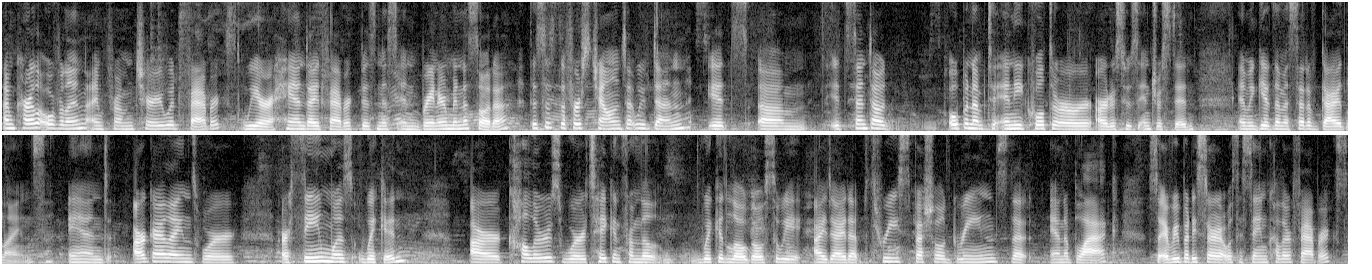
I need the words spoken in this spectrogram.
I'm Carla Overland. I'm from Cherrywood Fabrics. We are a hand-dyed fabric business in Brainerd, Minnesota. This is the first challenge that we've done. It's, um, it's sent out open up to any quilter or artist who's interested, and we give them a set of guidelines. And our guidelines were, our theme was Wicked. Our colors were taken from the Wicked logo, so we I dyed up three special greens that and a black. So everybody started out with the same color fabrics,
